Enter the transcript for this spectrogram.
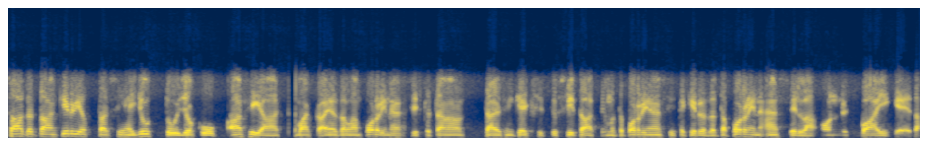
saatetaan kirjoittaa siihen juttuun joku asia, että vaikka ajatellaan Porin Sistä, tämä on täysin keksitty sitaatti, mutta Porin Sistä kirjoitetaan, Porin Sillä on nyt vaikeita.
